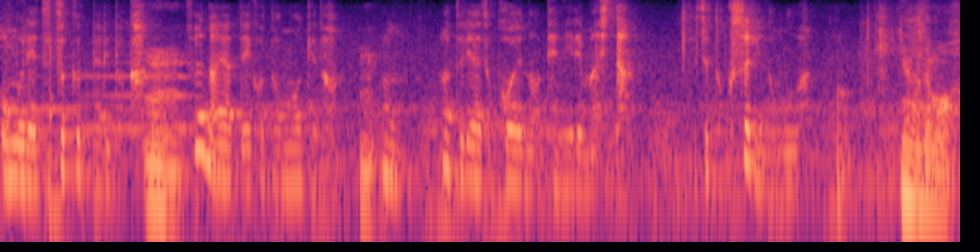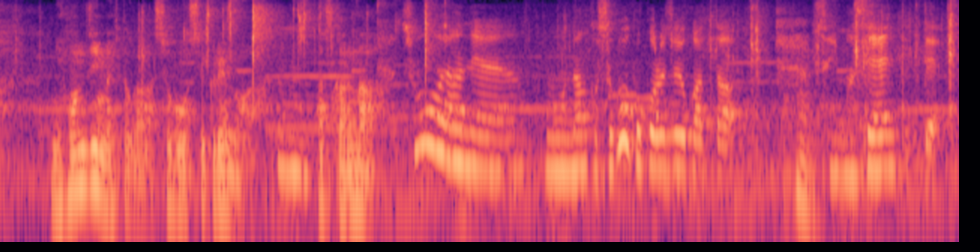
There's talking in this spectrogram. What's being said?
オムレツ作ったりとか、うん。そういうのはやっていこうと思うけど、うん。うん。まあ、とりあえずこういうのを手に入れました。でちょっと薬飲むわ。いやでも日本人の人が処方してくれるのはうん。助かるな、そうやねもうなんかすごい心強かった「すいません」って言って「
